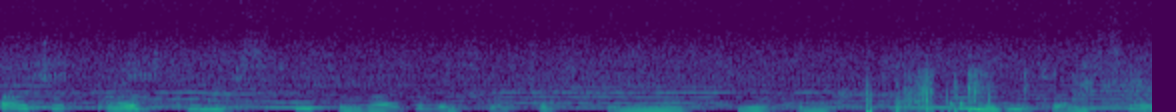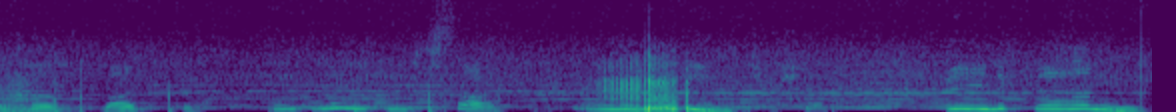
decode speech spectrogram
Daha çok çok oynamak istiyorsunuz arkadaşlar. Çok istemiyor istiyorsunuz. Ama lütfen like'tı. Benim ikinci saat. Oyunu iyi bitmişler. Beğenip beğenmeyin.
